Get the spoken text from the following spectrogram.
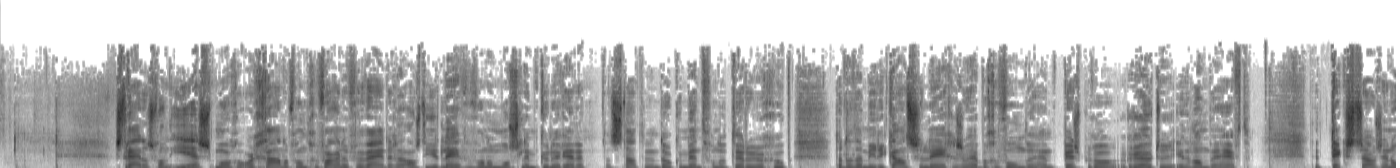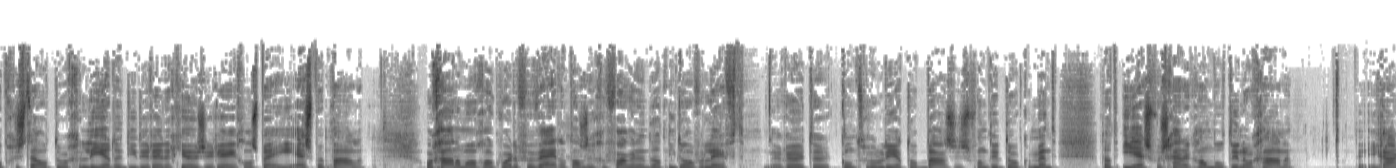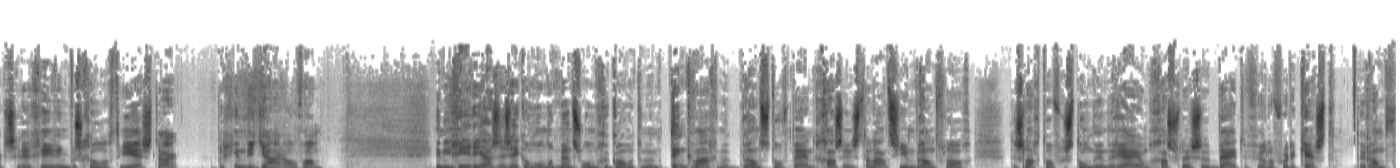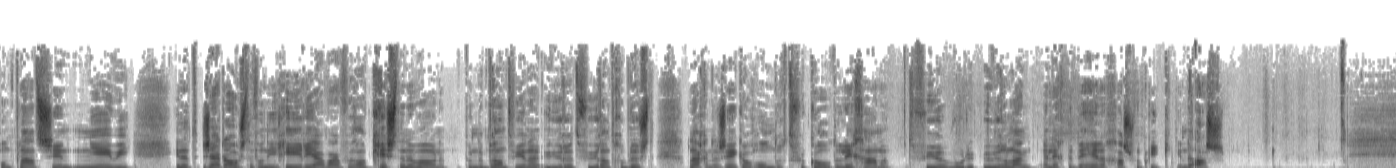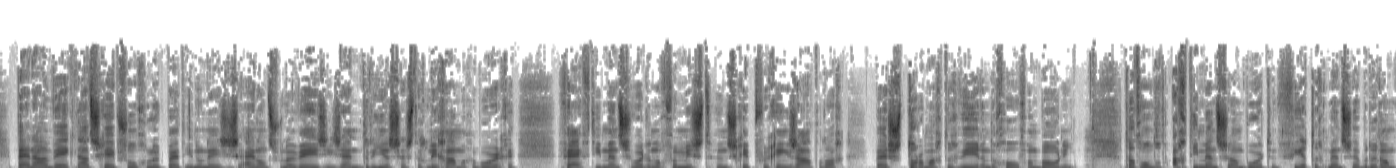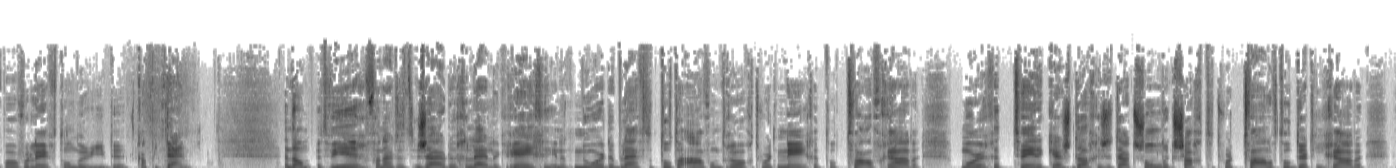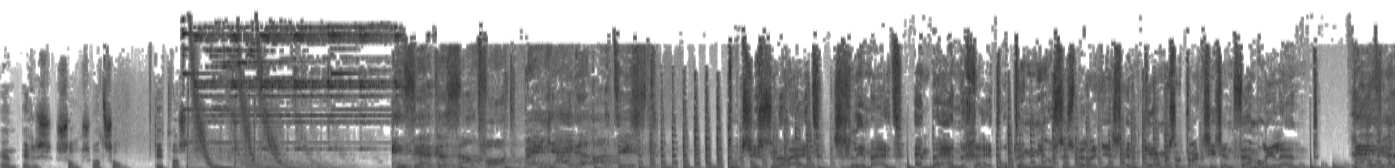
Strijders van IS mogen organen van gevangenen verwijderen als die het leven van een moslim kunnen redden. Dat staat in een document van de terreurgroep dat het Amerikaanse leger zou hebben gevonden en persbureau Reuter in handen heeft. De tekst zou zijn opgesteld door geleerden die de religieuze regels bij IS bepalen. Organen mogen ook worden verwijderd als een gevangene dat niet overleeft. Reuter controleert op basis van dit document dat IS waarschijnlijk handelt in organen. De Iraakse regering beschuldigt IS daar begin dit jaar al van. In Nigeria zijn zeker 100 mensen omgekomen toen een tankwagen met brandstof bij een gasinstallatie in brand vloog. De slachtoffers stonden in de rij om gasflessen bij te vullen voor de kerst. De ramp vond plaats in Nyewi, in het zuidoosten van Nigeria, waar vooral christenen wonen. Toen de brandweer na uren het vuur had geblust, lagen er zeker 100 verkoolde lichamen. Het vuur woedde urenlang en legde de hele gasfabriek in de as. Bijna een week na het scheepsongeluk bij het Indonesische eiland Sulawesi zijn 63 lichamen geborgen. 15 mensen worden nog vermist. Hun schip verging zaterdag bij stormachtig weer in de golf van Boni. Dat 118 mensen aan boord en 40 mensen hebben de ramp overleefd, onder wie de kapitein. En dan het weer. Vanuit het zuiden geleidelijk regen. In het noorden blijft het tot de avond droog. Het wordt 9 tot 12 graden. Morgen, tweede kerstdag, is het uitzonderlijk zacht. Het wordt 12 tot 13 graden. En er is soms wat zon. Dit was het. In Circus Zandvoort ben jij de artiest. Toets je snelheid, slimheid en behendigheid op de nieuwste spelletjes en kermisattracties in Familyland. Leef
